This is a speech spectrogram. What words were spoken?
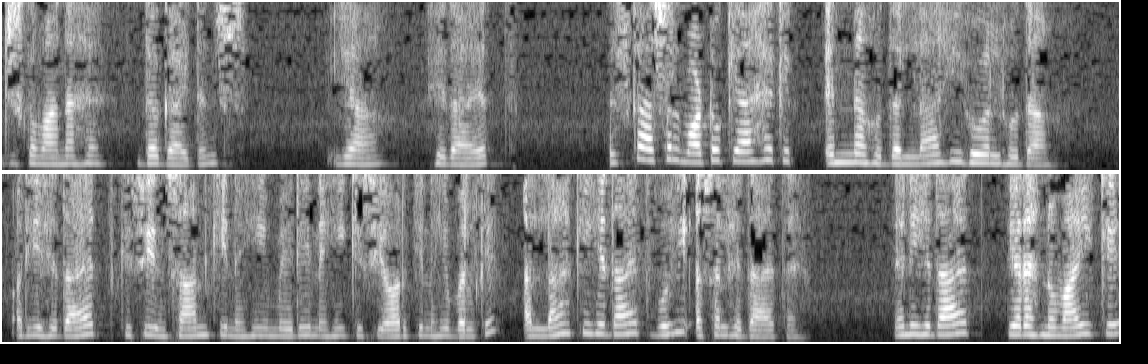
جس کا معنی ہے دا گائیڈنس یا ہدایت۔ اس کا اصل موٹو کیا ہے کہ ان ہد اللہ ہی ہو الہدا اور یہ ہدایت کسی انسان کی نہیں، میری نہیں، کسی اور کی نہیں، بلکہ اللہ کی ہدایت وہی اصل ہدایت ہے۔ یعنی ہدایت یا رہنمائی کے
